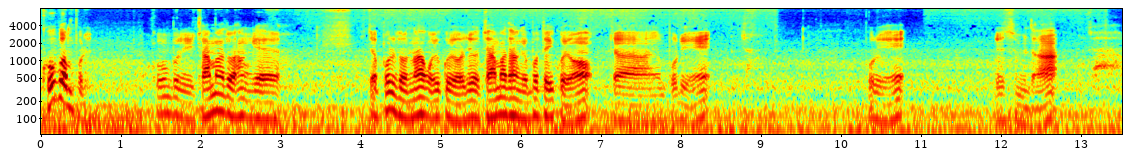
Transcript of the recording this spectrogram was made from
9번 뿌리 9번 뿌리 자마도 한개 자, 뿌리도 나고 있고요. 저 자마도 한개 붙어 있고요. 자, 뿌리. 자, 뿌리. 됐습니다. 자,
